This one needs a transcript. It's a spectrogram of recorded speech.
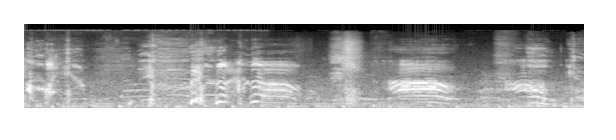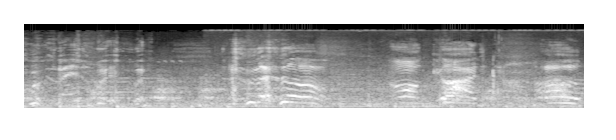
Ah! Oh, God! Oh!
